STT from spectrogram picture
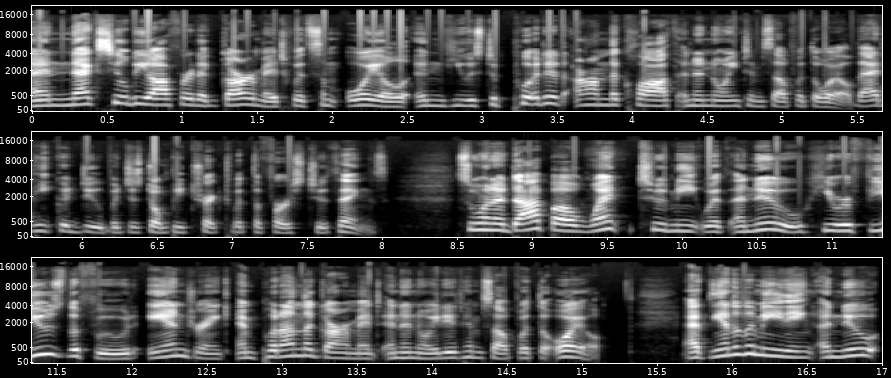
And next he'll be offered a garment with some oil, and he was to put it on the cloth and anoint himself with oil. That he could do, but just don't be tricked with the first two things. So when Adapa went to meet with Anu, he refused the food and drink and put on the garment and anointed himself with the oil. At the end of the meeting, Anu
